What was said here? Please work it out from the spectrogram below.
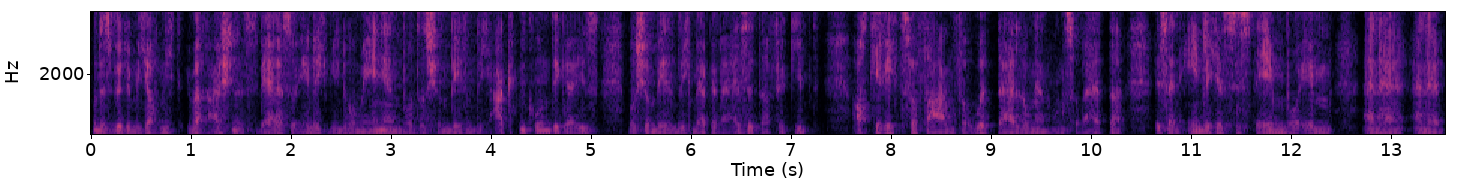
Und es würde mich auch nicht überraschen, es wäre so ähnlich wie in Rumänien, wo das schon wesentlich aktenkundiger ist, wo es schon wesentlich mehr Beweise dafür gibt, auch Gerichtsverfahren, Verurteilungen und so weiter. Ist ein ähnliches System, wo eben eine, eine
